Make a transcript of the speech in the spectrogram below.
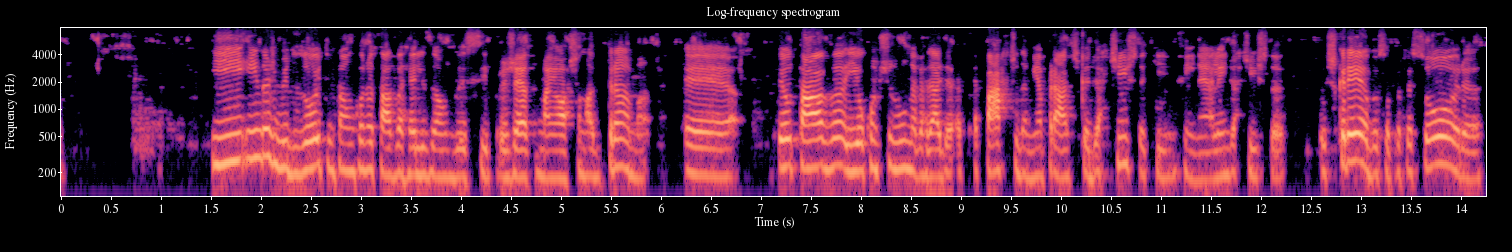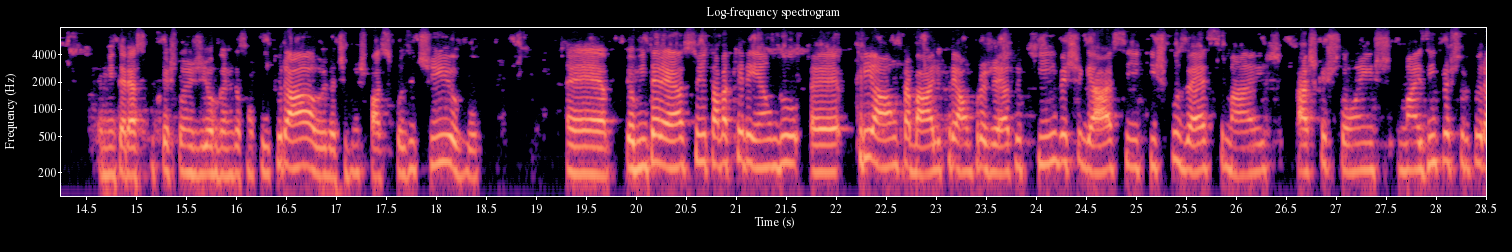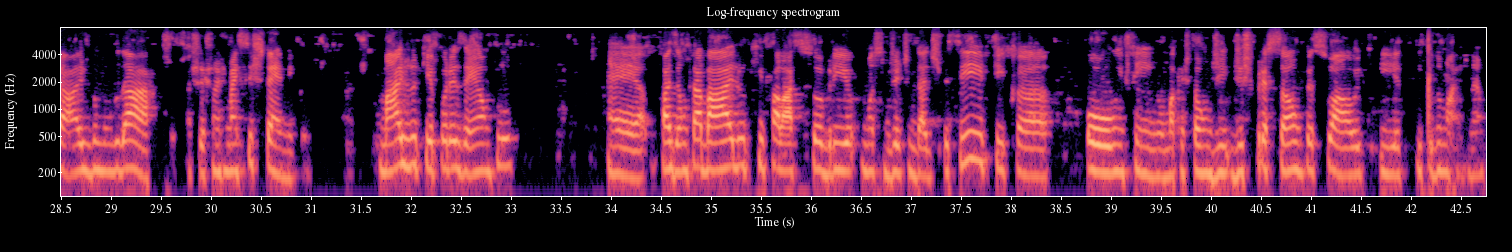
E em 2018, então, quando eu estava realizando esse projeto maior chamado Trama, é, eu estava, e eu continuo, na verdade, é, é, parte da minha prática de artista, que, enfim, né, além de artista, eu escrevo, eu sou professora, eu me interesso por questões de organização cultural, eu já tive um espaço positivo, é, eu me interesso e estava querendo é, criar um trabalho, criar um projeto que investigasse e que expusesse mais as questões mais infraestruturais do mundo da arte, as questões mais sistêmicas mais do que, por exemplo, é, fazer um trabalho que falasse sobre uma subjetividade específica ou, enfim, uma questão de, de expressão pessoal e, e, e, tudo mais, né?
